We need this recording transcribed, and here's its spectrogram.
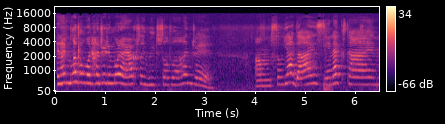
And I'm level 101. I actually reached level 100. Um, so yeah, guys, see you next time.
